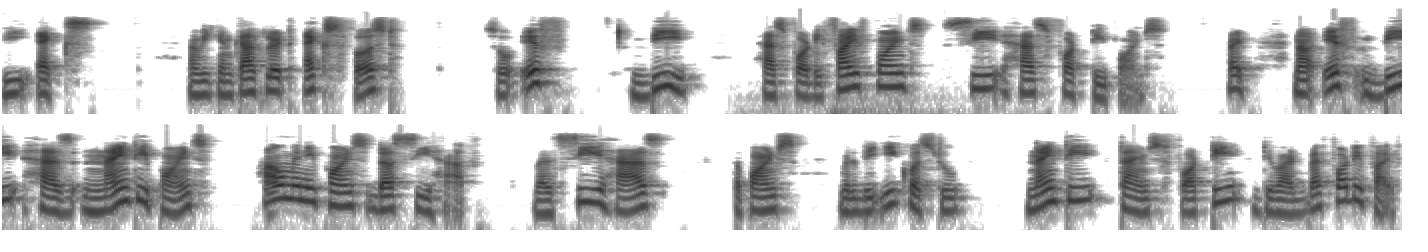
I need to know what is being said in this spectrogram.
be X. Now we can calculate X first. So if B has 45 points C has 40 points right? Now if B has 90 points how many points does C have? Well C has the points will be equals to 90 times 40 divided by 45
